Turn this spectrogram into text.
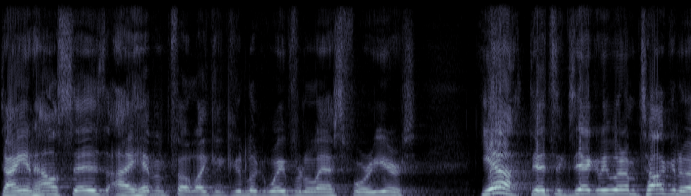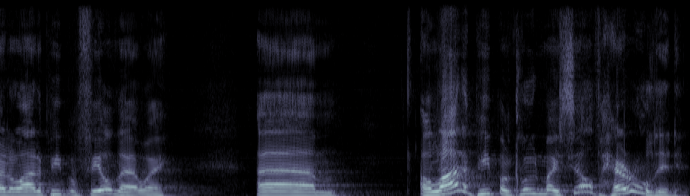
Diane House says I haven't felt like I could look away for the last four years. Yeah, that's exactly what I'm talking about. A lot of people feel that way. Um, a lot of people, including myself, heralded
